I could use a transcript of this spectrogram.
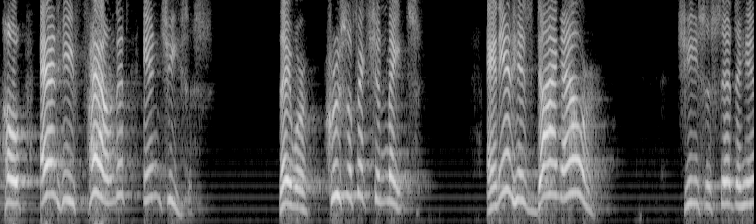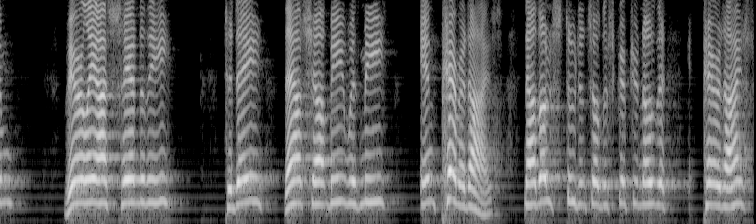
hope, and he found it in Jesus. They were crucifixion mates. And in his dying hour, Jesus said to him, Verily I say unto thee, today thou shalt be with me in paradise. Now, those students of the scripture know that paradise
